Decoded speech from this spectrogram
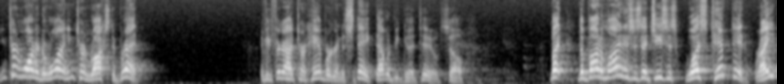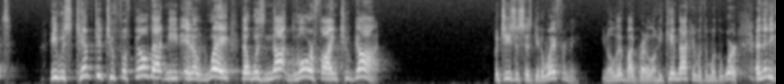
you can turn water to wine, you can turn rocks to bread. If you can figure out how to turn hamburger into steak, that would be good too. So, but the bottom line is, is that Jesus was tempted, right? He was tempted to fulfill that need in a way that was not glorifying to God. But Jesus says, Get away from me. You don't live by bread alone. He came back in with him with the word. And then he,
